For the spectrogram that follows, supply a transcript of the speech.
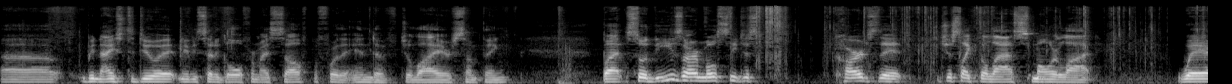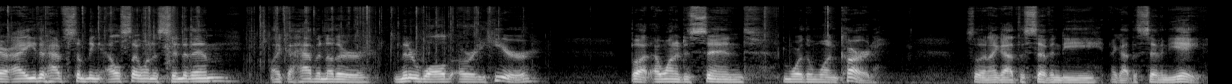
Uh, it'd be nice to do it. Maybe set a goal for myself before the end of July or something. But so these are mostly just cards that, just like the last smaller lot, where I either have something else I want to send to them. Like I have another Mitterwald already here but I wanted to send more than one card. So then I got the 70, I got the 78.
